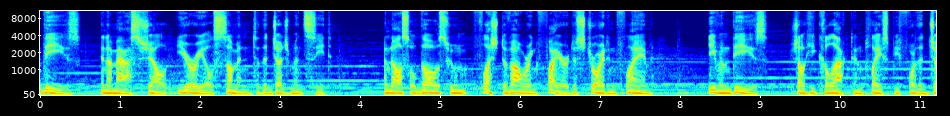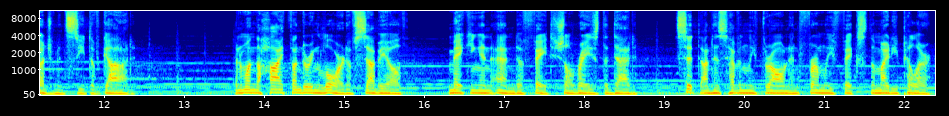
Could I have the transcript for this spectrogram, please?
These, in a mass, shall Uriel summon to the judgment seat, and also those whom flesh-devouring fire destroyed in flame. Even these shall he collect and place before the judgment seat of God. And when the high thundering Lord of Sabaoth, making an end of fate, shall raise the dead, sit on his heavenly throne and firmly fix the mighty pillar,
